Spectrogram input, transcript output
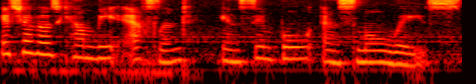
each of us can be excellent in simple and small ways.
